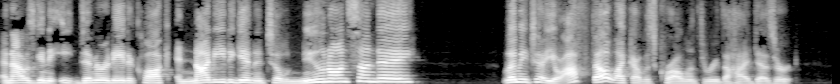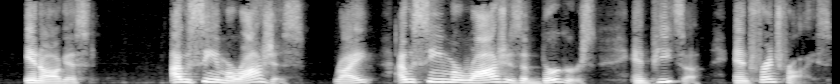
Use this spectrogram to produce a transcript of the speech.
and I was going to eat dinner at 8 o'clock and not eat again until noon on Sunday. Let me tell you, I felt like I was crawling through the high desert in August. I was seeing mirages, right? I was seeing mirages of burgers and pizza and french fries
